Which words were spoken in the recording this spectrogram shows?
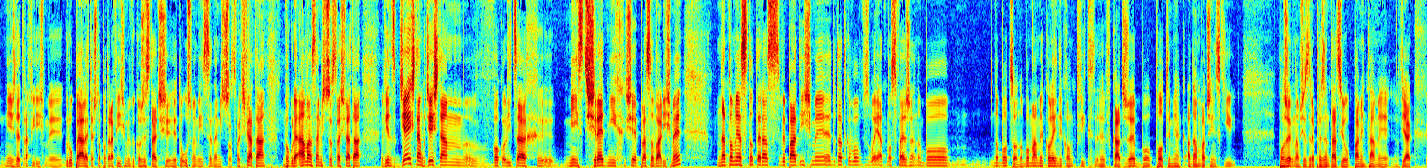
nieźle trafiliśmy grupę, ale też to potrafiliśmy wykorzystać e, to ósme miejsce na Mistrzostwach Świata, w ogóle awans na Mistrzostwa Świata, więc gdzieś tam, gdzieś tam w okolicach e, miejsc średnich się plasowaliśmy. Natomiast no teraz wypadliśmy dodatkowo w złej atmosferze, no bo, no bo co, no bo mamy kolejny konflikt e, w kadrze, bo po tym jak Adam Waczyński pożegnał się z reprezentacją, pamiętamy w jak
